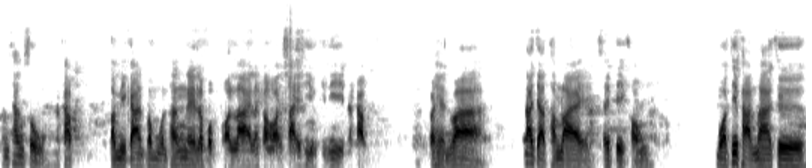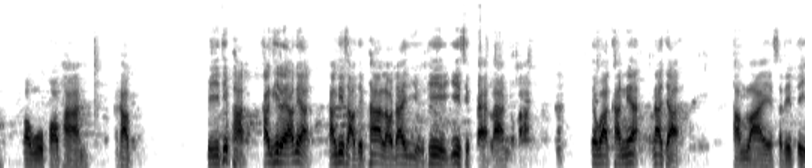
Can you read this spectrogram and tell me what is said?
ค่อนข้างสูงนะครับเรามีการประมูลทั้งในระบบออนไลน์และก็ออนไซต์ที่อยู่ที่นี่นะครับ ก็เห็นว่าน่าจะทำลายสถิติของหมวดที่ผ่านมาคืององูพอพานนะครับ ปีที่ผ่านครั้งที่แล้วเนี่ย ครั้งที่35เราได้อยู่ที่28ล้านกว่าบาท ชื่อว่าครั้งนี้น่าจะทำลายสถิติ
